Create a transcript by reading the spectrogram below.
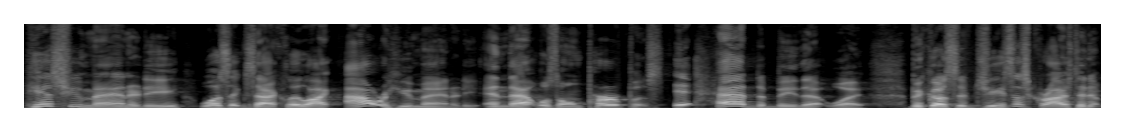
his humanity was exactly like our humanity, and that was on purpose. It had to be that way. Because if Jesus Christ didn't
